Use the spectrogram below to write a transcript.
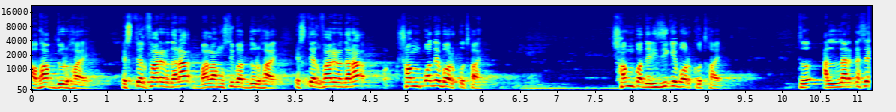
অভাব দূর হয়। ইস্তেগফারের দ্বারা বালা মুসিবত দূর হয়, ইস্তেগফারের দ্বারা সম্পদে বরকত হয়, সম্পদে রিজিকে বরকত হয়। তো আল্লাহর কাছে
